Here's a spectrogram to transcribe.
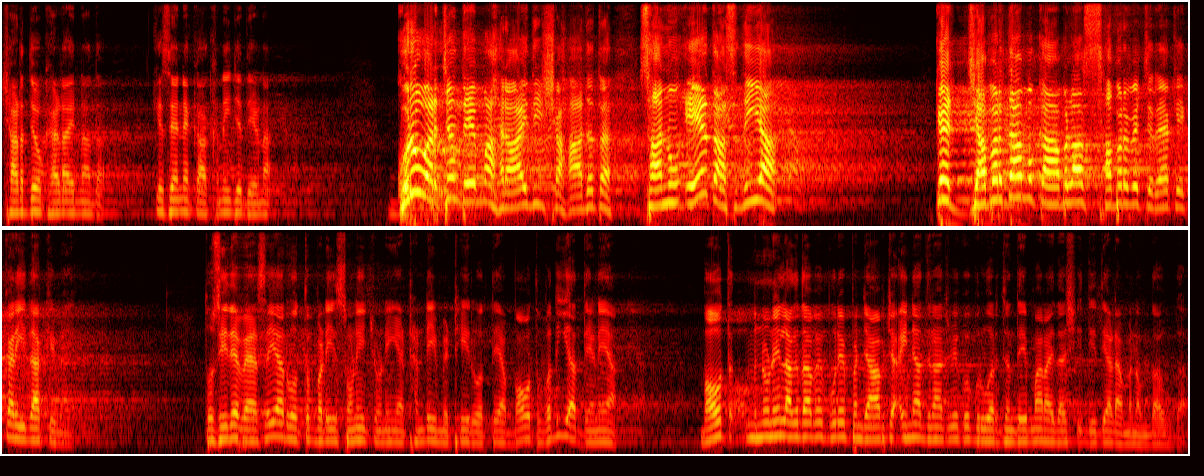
ਛੱਡ ਦਿਓ ਖੜਾ ਇਹਨਾਂ ਦਾ। ਕਿਸੇ ਨੇ ਕੱਖ ਨਹੀਂ ਜੇ ਦੇਣਾ। ਗੁਰੂ ਅਰਜਨ ਦੇਵ ਮਹਾਰਾਜ ਦੀ ਸ਼ਹਾਦਤ ਸਾਨੂੰ ਇਹ ਦੱਸਦੀ ਆ ਕਿ ਜ਼ਬਰ ਦਾ ਮੁਕਾਬਲਾ ਸਬਰ ਵਿੱਚ ਰਹਿ ਕੇ ਕਰੀਦਾ ਕਿਵੇਂ? ਤੁਸੀਂ ਤੇ ਵੈਸੇ ਆ ਰੁੱਤ ਬੜੀ ਸੋਹਣੀ ਚੁਣੀ ਆ, ਠੰਡੀ ਮਿੱਠੀ ਰੁੱਤ ਆ, ਬਹੁਤ ਵਧੀਆ ਦਿਨ ਆ। ਬਹੁਤ ਮੈਨੂੰ ਨਹੀਂ ਲੱਗਦਾ ਵੀ ਪੂਰੇ ਪੰਜਾਬ 'ਚ ਇਹਨਾਂ ਦਿਨਾਂ 'ਚ ਵੀ ਕੋਈ ਗੁਰੂ ਅਰਜਨ ਦੇਵ ਮਹਾਰਾਜ ਦਾ ਸ਼ਹੀਦੀ ਦਿਹਾੜਾ ਮਨਾਉਂਦਾ ਹੋਊਗਾ।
